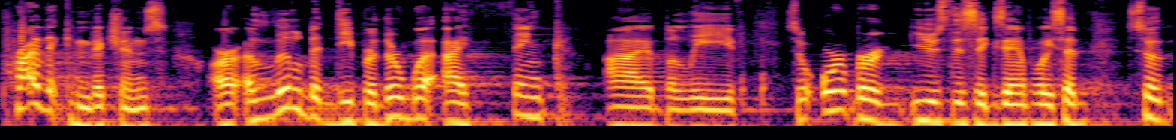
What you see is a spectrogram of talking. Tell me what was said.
private convictions are a little bit deeper. They're what I think I believe. So Ortberg used this example. He said, so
